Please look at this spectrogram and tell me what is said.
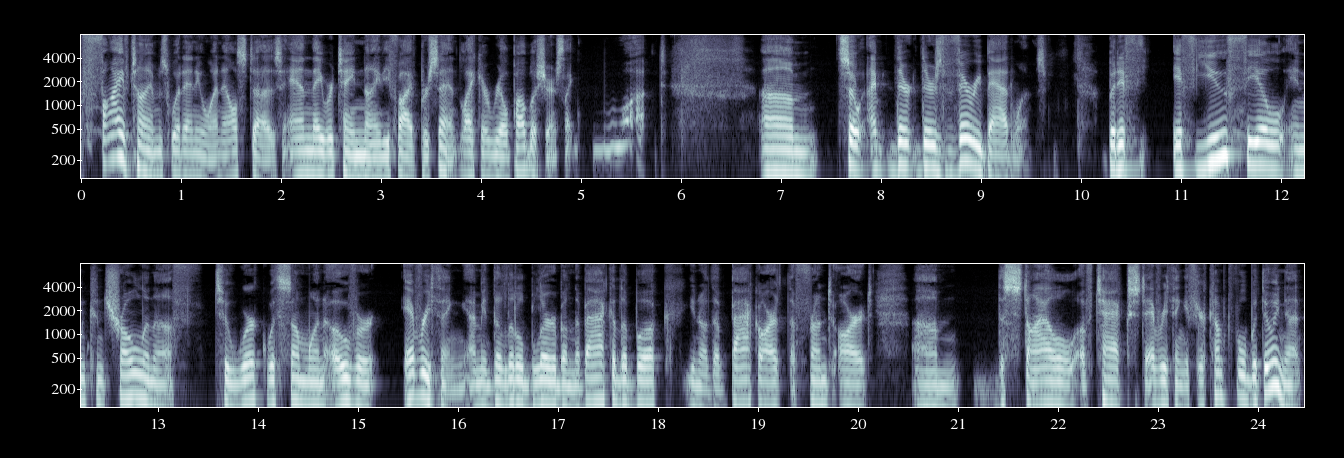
five times what anyone else does and they retain 95% like a real publisher. It's like what? Um, so I, there, there's very bad ones. But if if you feel in control enough to work with someone over everything. I mean, the little blurb on the back of the book, you know, the back art, the front art, um, the style of text, everything. If you're comfortable with doing that,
